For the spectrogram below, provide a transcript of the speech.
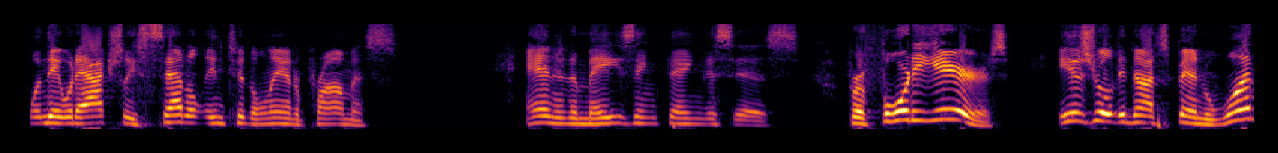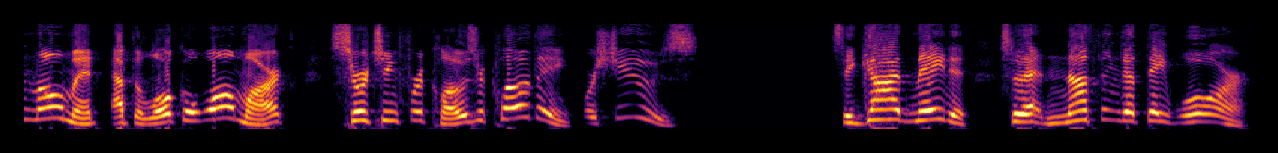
when they would actually settle into the land of promise. And an amazing thing this is. For 40 years, Israel did not spend one moment at the local Walmart searching for clothes or clothing or shoes. See, God made it so that nothing that they wore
